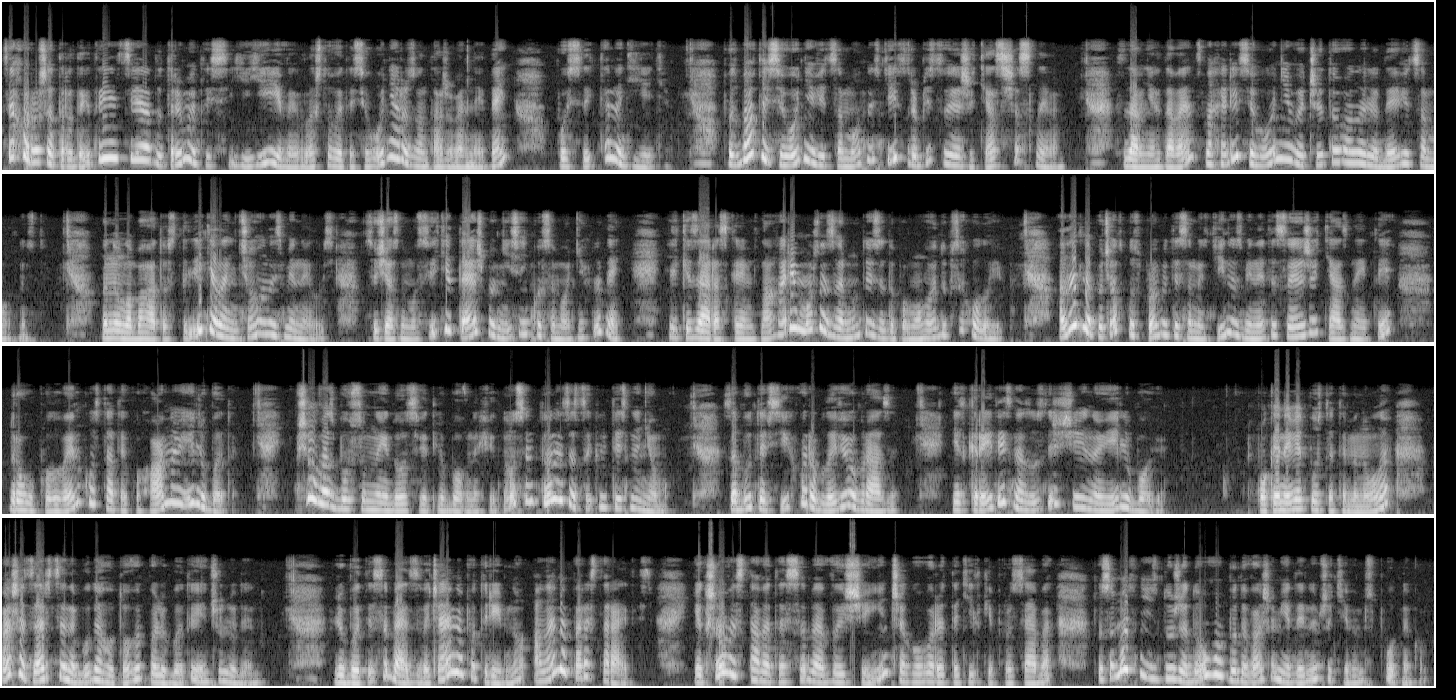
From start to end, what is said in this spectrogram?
Це хороша традиція, дотримуйтесь її і ви влаштовуйте сьогодні розвантажувальний день, посидьте на дієті. Позбавтесь сьогодні від самотності і зробіть своє життя щасливим. З давніх давен знахарі сьогодні вичитували людей від самотності. Минуло багато століть, але нічого не змінилось. В сучасному світі теж повнісінько самотніх людей. Тільки зараз, крім знахарів, можна звернутися за допомогою до психологів. Але для початку спробуйте самостійно змінити своє життя, знайти другу половинку, стати коханою і любити. Якщо у вас був сумний досвід любовних відносин, то не зациклюйтесь на ньому. Забудьте всі хворобливі образи. Відкрийтесь на зустрічі новій любові. Поки не відпустите минуле, ваше серце не буде готове полюбити іншу людину. Любити себе, звичайно, потрібно, але не перестарайтесь. Якщо ви ставите себе вище інших, говорите тільки про себе, то самотність дуже довго буде вашим єдиним життєвим спутником.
